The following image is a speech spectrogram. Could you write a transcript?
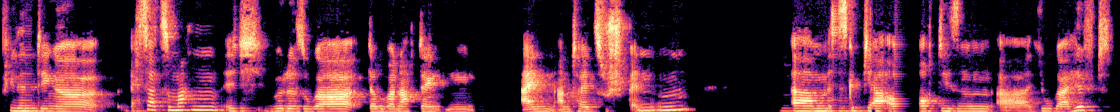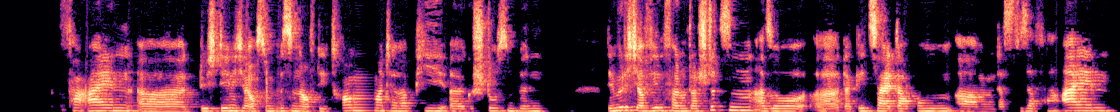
viele Dinge besser zu machen. Ich würde sogar darüber nachdenken, einen Anteil zu spenden. Mhm. Ähm, es gibt ja auch, auch diesen äh, Yoga Hilft Verein, äh, durch den ich auch so ein bisschen auf die Traumatherapie äh, gestoßen bin den würde ich auf jeden Fall unterstützen. Also äh, da geht es halt darum, ähm, dass dieser Verein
